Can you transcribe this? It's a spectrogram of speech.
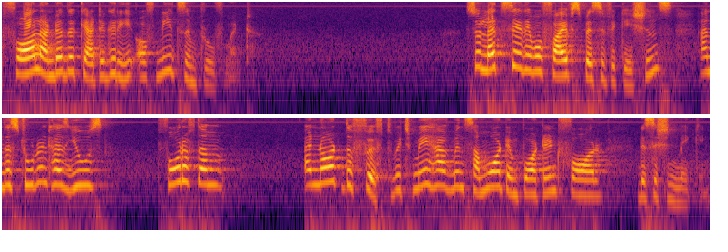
fall under the category of needs improvement. So, let us say there were 5 specifications and the student has used 4 of them and not the 5th which may have been somewhat important for decision making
